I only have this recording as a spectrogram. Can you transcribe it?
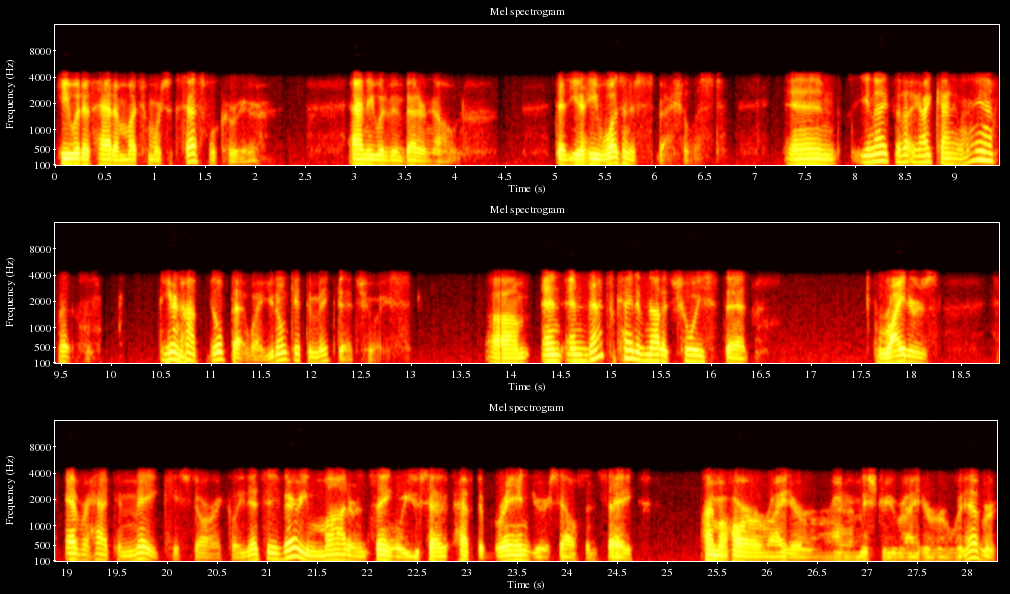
he would have had a much more successful career, and he would have been better known. That you know he wasn't a specialist, and you know I I kind of yeah, but you're not built that way. You don't get to make that choice, um, and and that's kind of not a choice that writers ever had to make historically. That's a very modern thing where you have to brand yourself and say, I'm a horror writer or I'm a mystery writer or whatever.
